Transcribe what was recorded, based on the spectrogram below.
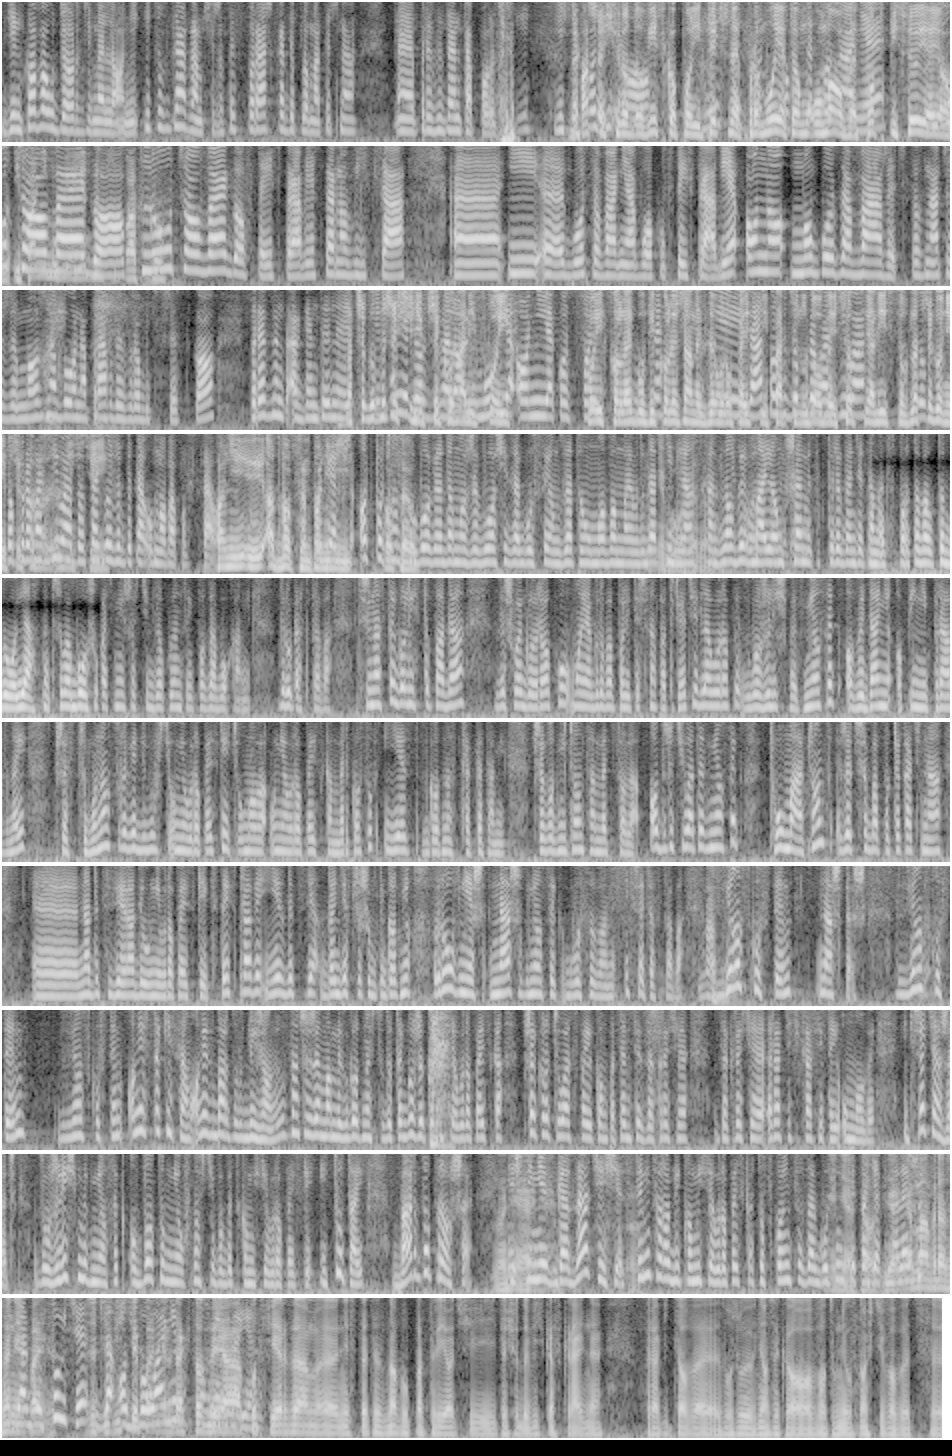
dziękował Giorgi Meloni i tu zgadzam się, że to jest porażka dyplomatyczna e, prezydenta Polski. Jeśli Wasze chodzi środowisko polityczne jeśli promuje chodzi o tą umowę, przekonanie podpisuje ją i pani mówi o jednym kluczowego, przypadku. kluczowego w tej sprawie stanowiska e, i e, głosowania Włochów w tej sprawie, ono mogło zaważyć. To znaczy, że można było naprawdę zrobić wszystko. Prezydent Argentyny. Dlaczego dziękuję żeście nie przekonali Meloni, swoich- mówię o niej jako swojej swoich kolegów i przyjaciółce. koleżanek z Dziękuję jej Europejskiej za to, że Partii Ludowej, doprowadziła- socjalistów. Dlaczego nie Doprowadziła do przekonaliście tego, żeby ta umowa powstała. Pani y, adwocem, pani pierwsze, od początku poseł. było wiadomo, że Włosi zagłosują za tą umową, mają dodatki było bilans wiadomo. handlowy, mają przemysł, który będzie tam eksportował. To było jasne. Trzeba było szukać mniejszości blokującej poza Włochami. Druga sprawa. 13 listopada zeszłego roku moja grupa polityczna Patrioci dla Europy złożyliśmy wniosek o wydanie opinii prawnej przez Trybunał Sprawiedliwości Unii Europejskiej, czy umowa Unia Europejska-Mercosur i jest zgodna z traktatami. Przewodnicząca Metzola odrzuciła ten wniosek, tłumacząc, że trzeba poczekać na, e, na decyzję Rady Unii Europejskiej w tej sprawie i jest decyzja, będzie w przyszłym tygodniu również nasz wniosek głosowany. I trzecia sprawa. W związku z tym, nasz też, w związku z tym, w związku z tym on jest taki sam, on jest bardzo zbliżony. To znaczy, że mamy zgodność co do tego, że Komisja Europejska przekroczyła swoje kompetencje w zakresie, w zakresie ratyfikacji tej umowy. I trzecia rzecz, złożyliśmy wniosek o wotum nieufności wobec Komisji Europejskiej. I tutaj bardzo proszę, No nie, jeśli nie, nie, nie. zgadzacie się z tym, co robi Komisja Europejska, to w końcu zagłosujcie Nie, tak, to jak ja, należy. Ja mam wrażenie, Zagłosujcie panie, za odwołaniem Panie redaktorze, ja potwierdzam, e, niestety znowu patrioci i te środowiska skrajne, prawicowe złożyły wniosek o wotum nieufności wobec e,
